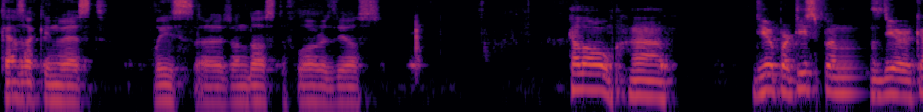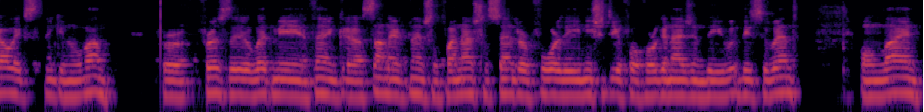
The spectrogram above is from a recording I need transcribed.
Kazakh Invest. Please, uh, Zhandos, the floor is yours. Hello, uh, dear participants, dear colleagues. Thank you. For firstly, let me thank uh, Sun International Financial Center for the initiative of organizing the, this event online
